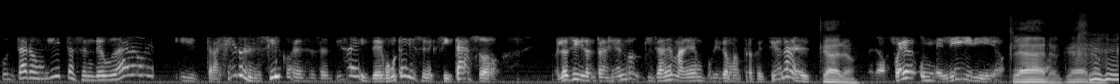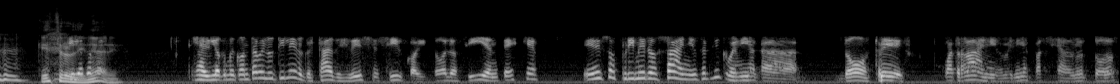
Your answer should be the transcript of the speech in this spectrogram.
juntaron guitas, se endeudaron y trajeron el circo en el 66. Debuta y es un exitazo. Lo siguieron trayendo quizás de manera un poquito más profesional, Claro, pero fue un delirio. claro, claro. Qué extraordinario. Y lo que me contaba el utilero, que estaba desde ese circo y todo lo siguiente, es que en esos primeros años, el circo venía cada dos, tres, cuatro años, venía espaciado, no todos,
